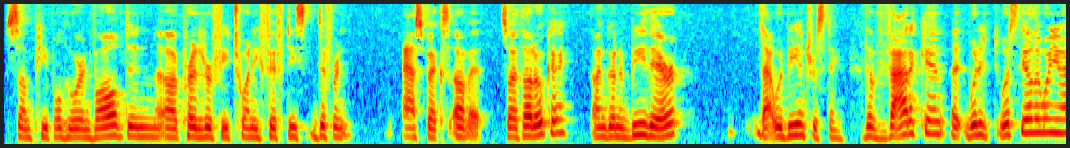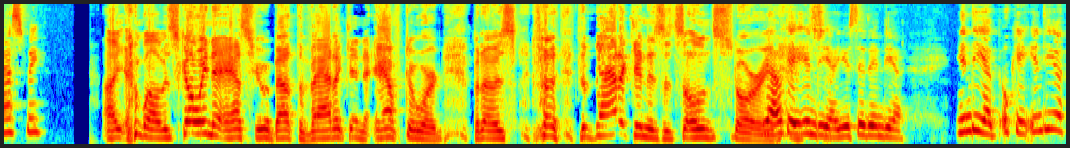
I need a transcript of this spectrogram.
some people who are involved in uh, Predator Free 2050, different aspects of it. So I thought, okay, I'm going to be there. That would be interesting. The Vatican. Uh, what did, what's the other one you asked me? I well, I was going to ask you about the Vatican afterward, but I was the Vatican is its own story. Yeah. Okay. India. You said India. India. Okay. India.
